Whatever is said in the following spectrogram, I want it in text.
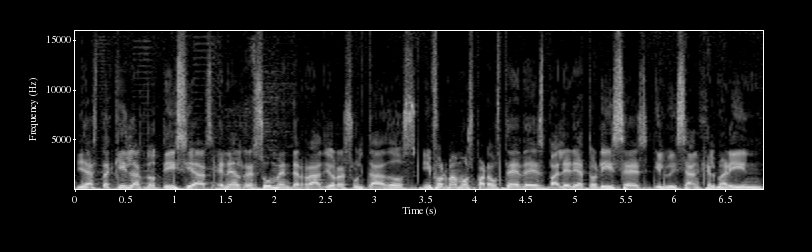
Y hasta aquí las noticias en el resumen de Radio Resultados. Informamos para ustedes Valeria Torices y Luis Ángel Marín.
